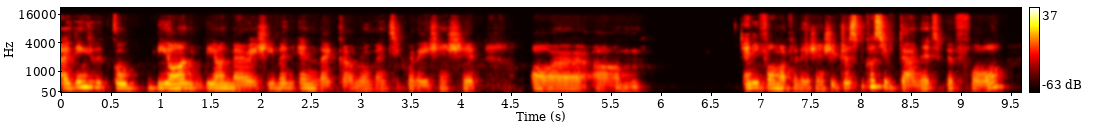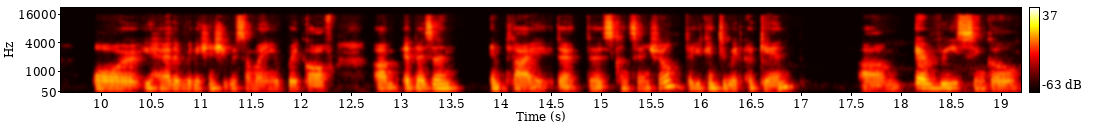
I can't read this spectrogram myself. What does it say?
I think it would go beyond beyond marriage, even in like a romantic relationship or um, any form of relationship just because you've done it before or you had a relationship with someone and you break off um, it doesn't imply that there's consensual that you can do it again. Um, every single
